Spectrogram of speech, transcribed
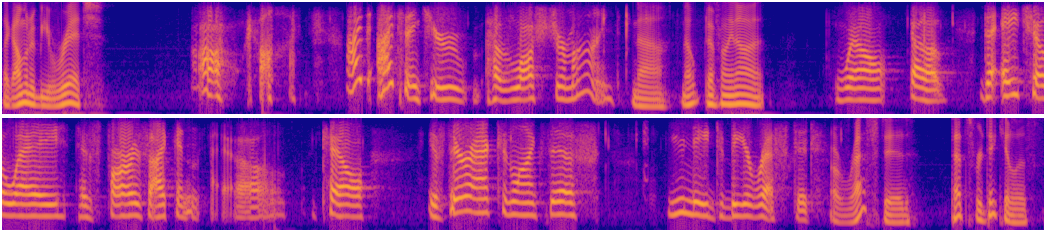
Like, I'm going to be rich. Oh, God. I, I think you have lost your mind. Nah, nope, definitely not. Well, uh, the HOA, as far as I can uh, tell, if they're acting like this, you need to be arrested. Arrested? That's ridiculous.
